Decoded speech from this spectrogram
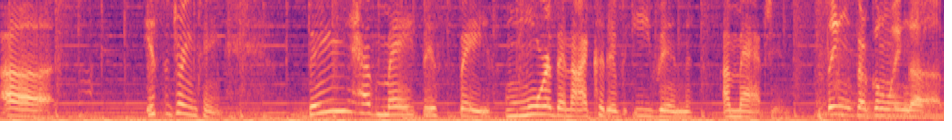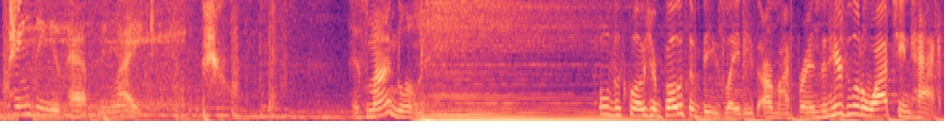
uh, it's the dream team. They have made this space more than I could have even imagined. Things are going up. Painting is happening. Like, phew, it's mind blowing. Full disclosure, both of these ladies are my friends. And here's a little watching hack.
